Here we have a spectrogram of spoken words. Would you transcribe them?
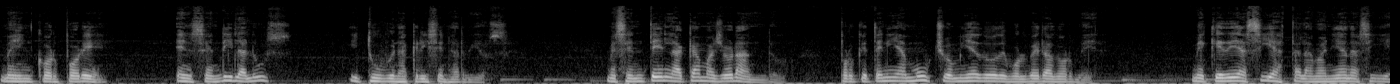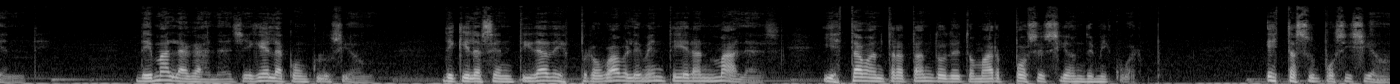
Me incorporé encendí la luz y tuve una crisis nerviosa. Me senté en la cama llorando porque tenía mucho miedo de volver a dormir. Me quedé así hasta la mañana siguiente. De mala gana llegué a la conclusión de que las entidades probablemente eran malas y estaban tratando de tomar posesión de mi cuerpo. Esta suposición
